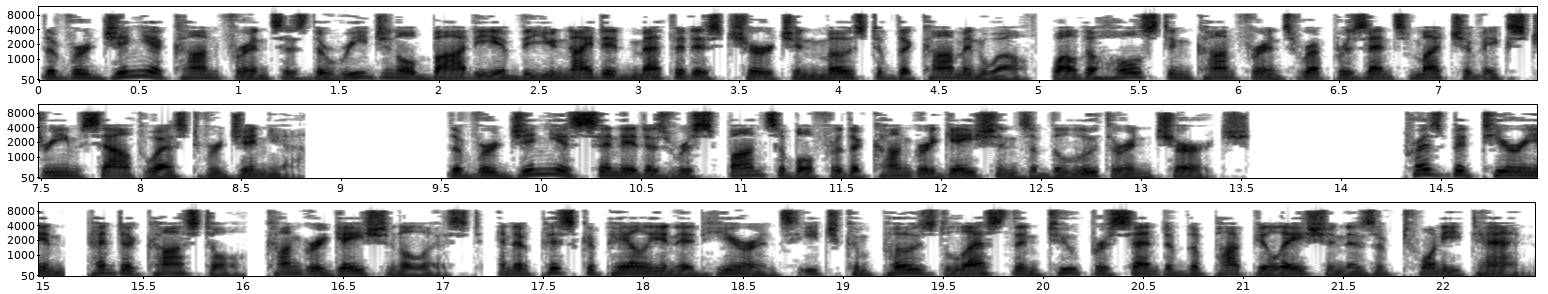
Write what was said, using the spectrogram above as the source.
The Virginia Conference is the regional body of the United Methodist Church in most of the Commonwealth, while the Holston Conference represents much of extreme southwest Virginia. The Virginia Synod is responsible for the congregations of the Lutheran Church. Presbyterian, Pentecostal, Congregationalist, and Episcopalian adherents each composed less than 2% of the population as of 2010.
